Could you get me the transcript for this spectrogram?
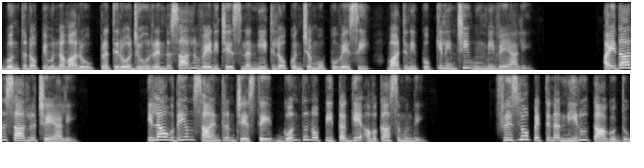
గొంతు నొప్పి ఉన్నవారు ప్రతిరోజూ రెండుసార్లు వేడి చేసిన నీటిలో కొంచెం ఉప్పు వేసి వాటిని పుక్కిలించి ఉమ్మి వేయాలి. ఐదారు సార్లు చేయాలి. ఇలా ఉదయం సాయంత్రం చేస్తే గొంతు నొప్పి తగ్గే అవకాశముంది. ఫ్రిజ్లో పెట్టిన నీరు తాగొద్దు.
